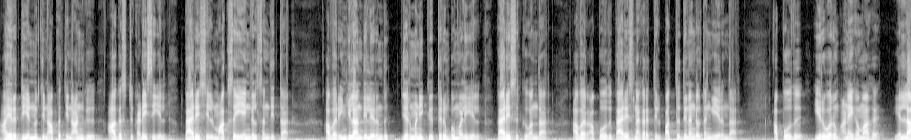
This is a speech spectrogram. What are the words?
ஆயிரத்தி எண்ணூற்றி நாற்பத்தி நான்கு ஆகஸ்ட் கடைசியில் பாரிஸில் மார்க்ஸை ஏங்கல் சந்தித்தார். அவர் இங்கிலாந்திலிருந்து ஜெர்மனிக்கு திரும்பும் வழியில் பாரிஸுக்கு வந்தார். அவர் அப்போது பாரிஸ் நகரத்தில் பத்து தினங்கள் தங்கியிருந்தார். அப்போது இருவரும் அநேகமாக எல்லா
